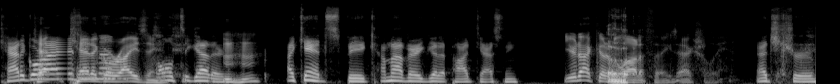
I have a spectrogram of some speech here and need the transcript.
categorizing Ca- categorizing all together. hmm I can't speak. I'm not very good at podcasting. You're not good at a lot of things, actually. That's true.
